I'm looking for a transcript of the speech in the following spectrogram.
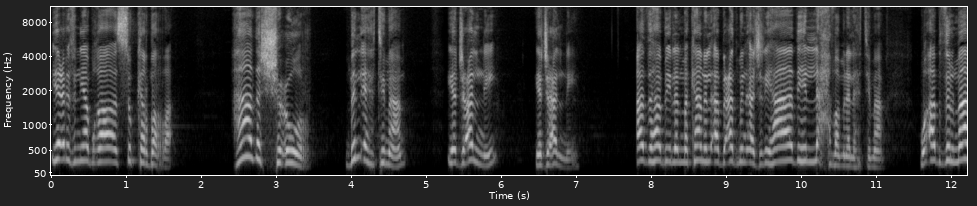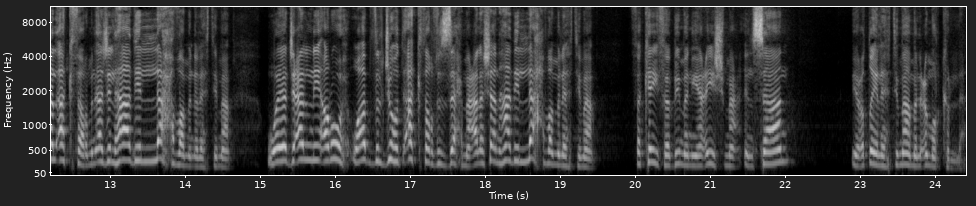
يعرف أني أبغى السكر برا. هذا الشعور بالاهتمام يجعلني يجعلني أذهب إلى المكان الأبعد من أجل هذه اللحظة من الاهتمام. وأبذل مال أكثر من أجل هذه اللحظة من الاهتمام. ويجعلني أروح وأبذل جهد أكثر في الزحمة علشان هذه اللحظة من الاهتمام. فكيف بمن يعيش مع إنسان يعطيه الاهتمام العمر كله؟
